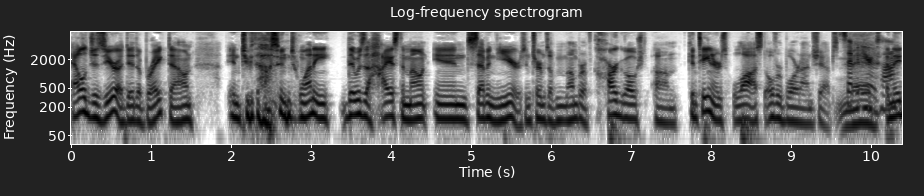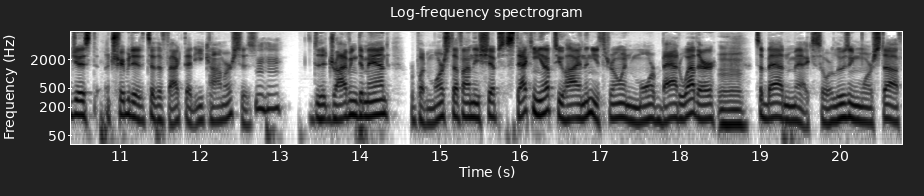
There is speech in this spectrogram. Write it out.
Al Jazeera did a breakdown in 2020. There was the highest amount in seven years in terms of number of cargo um, containers lost overboard on ships. Seven Man. years, huh? And they just attributed it to the fact that e-commerce is hmm d- driving demand. We're putting more stuff on these ships, stacking it up too high, and then you throw in more bad weather. Mhm. It's a bad mix. So we're losing more stuff,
